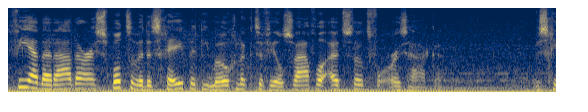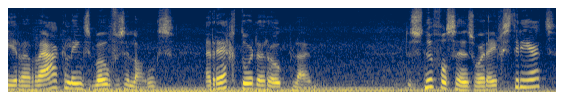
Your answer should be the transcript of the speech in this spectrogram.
Via de radar spotten we de schepen die mogelijk te veel zwaveluitstoot veroorzaken. We scheren rakelings boven ze langs, recht door de rookpluim. De snuffelsensor registreert,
